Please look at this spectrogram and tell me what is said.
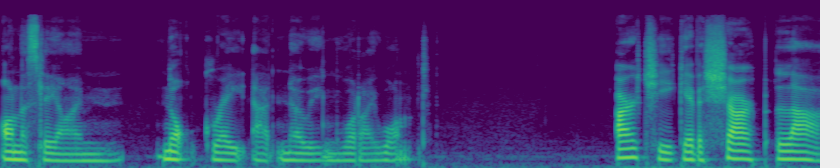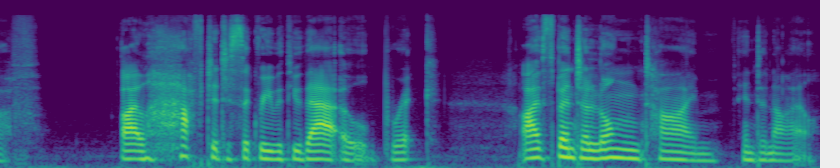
Honestly, I'm not great at knowing what I want. Archie gave a sharp laugh. I'll have to disagree with you there, old brick. I've spent a long time in denial,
